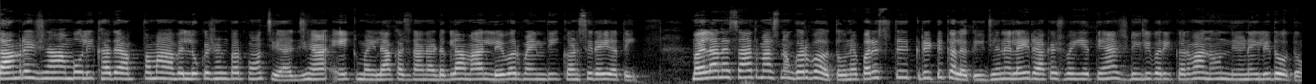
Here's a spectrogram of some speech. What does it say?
કામરેજના આંબોલી ખાતે આપવામાં આવેલ લોકેશન પર પહોંચ્યા, જ્યાં એક મહિલા કચરાના ઢગલામાં લેબર પેનથી કણસી રહી હતી. મહિલાને સાત માસનો ગર્ભ હતો અને પરિસ્થિતિ ક્રિટિકલ હતી, જેને લઈ રાકેશભાઈએ ત્યાં જ ડિલિવરી કરવાનો નિર્ણય લીધો હતો.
